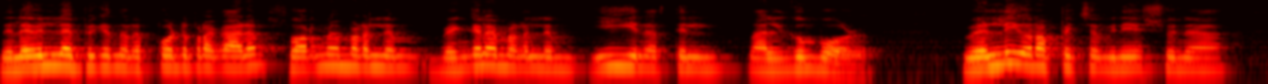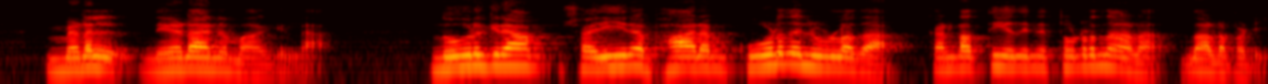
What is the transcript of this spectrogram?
നിലവിൽ ലഭിക്കുന്ന റിപ്പോർട്ട് പ്രകാരം സ്വർണ മെഡലും വെങ്കല മെഡലും ഈ ഇനത്തിൽ നൽകുമ്പോൾ വെള്ളി ഉറപ്പിച്ച വിനേശുവിന് മെഡൽ നേടാനുമാകില്ല. നൂറ് ഗ്രാം ശരീരഭാരം കൂടുതലുള്ളത് കണ്ടെത്തിയതിനെ തുടർന്നാണ് നടപടി.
